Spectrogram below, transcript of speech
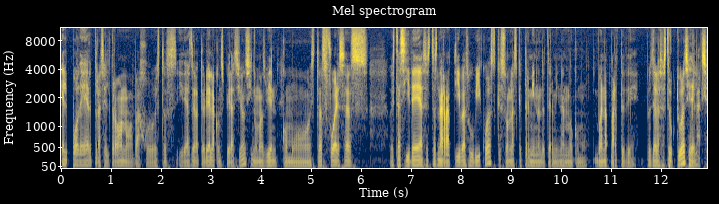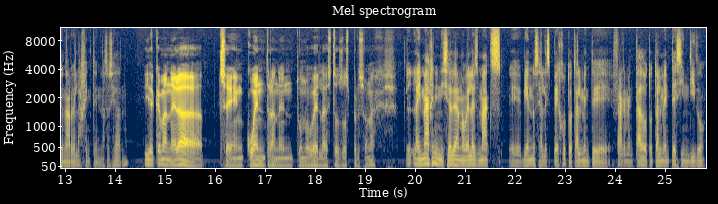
el poder tras el trono bajo estas ideas de la teoría de la conspiración, sino más bien como estas fuerzas estas ideas, estas narrativas ubicuas que son las que terminan determinando como buena parte de, pues, de las estructuras y del accionar de la gente en la sociedad. ¿no? ¿Y de qué manera se encuentran en tu novela estos dos personajes? La imagen inicial de la novela es Max eh, viéndose al espejo, totalmente fragmentado, totalmente escindido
